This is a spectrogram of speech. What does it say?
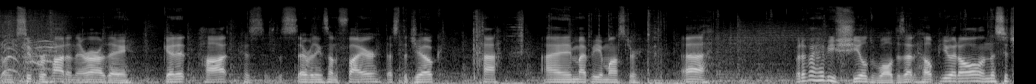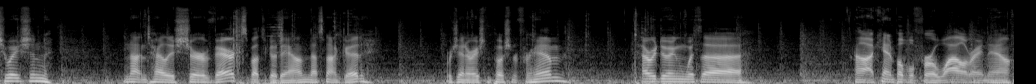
going super hot in there, are they? Get it? Hot? Because everything's on fire? That's the joke? Ha. I might be a monster. Uh, what if I have you shield wall? Does that help you at all in this situation? I'm not entirely sure. Varric's about to go down. That's not good. Regeneration potion for him. How are we doing with, uh... Oh, I can't bubble for a while right now.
